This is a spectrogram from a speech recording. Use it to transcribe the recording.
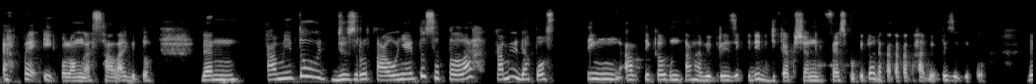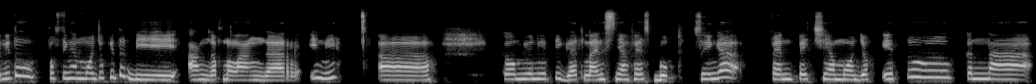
FPI kalau nggak salah gitu dan kami tuh justru taunya itu setelah kami udah posting artikel tentang Habib Rizik. Jadi di caption Facebook itu ada kata-kata Habib Rizik gitu. Dan itu postingan mojok itu dianggap melanggar ini uh, community guidelines-nya Facebook. Sehingga fanpage-nya mojok itu kena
